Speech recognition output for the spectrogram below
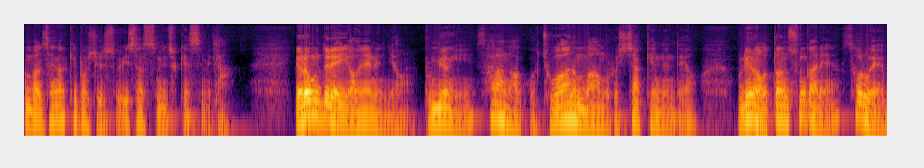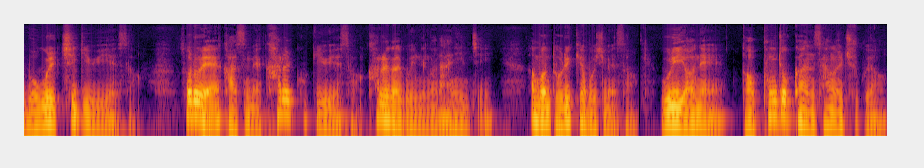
한번 생각해 보실 수 있었으면 좋겠습니다 여러분들의 연애는요 분명히 사랑하고 좋아하는 마음으로 시작했는데요. 우리는 어떤 순간에 서로의 목을 치기 위해서 서로의 가슴에 칼을 꽂기 위해서 칼을 갈고 있는 건 아닌지 한번 돌이켜 보시면서 우리 연애에 더 풍족한 상을 주고요.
